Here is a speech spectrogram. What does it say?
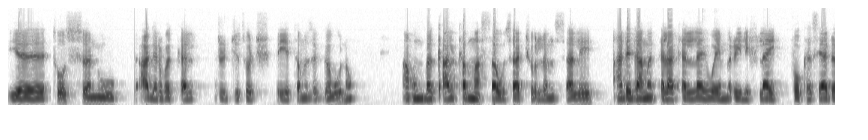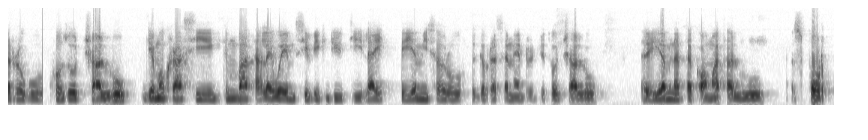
የተወሰኑ አገር በቀል ድርጅቶች እየተመዘገቡ ነው። አሁን በቃል ከማስታውሳቸው ለምሳሌ አደጋ መከላከል ላይ ወይም relief ላይ focus ያደረጉ cause ኦች አሉ። ዴሞክራሲ ግንባታ ላይ ወይም civic duty ላይ የሚሰሩ ግብረሰናይ ድርጅቶች አሉ። የእምነት ተቋማት አሉ። ስፖርት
